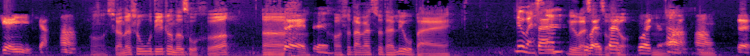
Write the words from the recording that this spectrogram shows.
建议一下啊。哦，选的是物地政的组合，呃，对对，考试大概是在六百六百三六百三左右，啊啊，对。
